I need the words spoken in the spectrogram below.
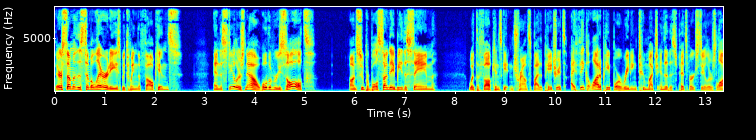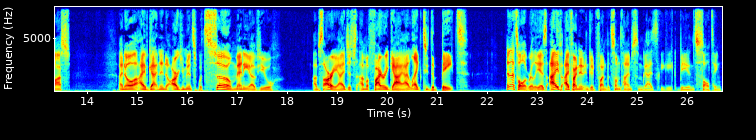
there are some of the similarities between the Falcons and the Steelers. Now, will the result on Super Bowl Sunday be the same with the Falcons getting trounced by the Patriots? I think a lot of people are reading too much into this Pittsburgh Steelers loss. I know I've gotten into arguments with so many of you. I'm sorry. I just I'm a fiery guy. I like to debate and that's all it really is. I I find it in good fun, but sometimes some guys can be insulting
